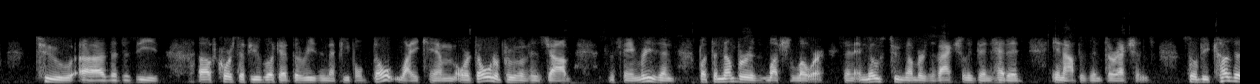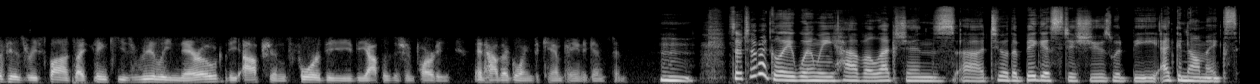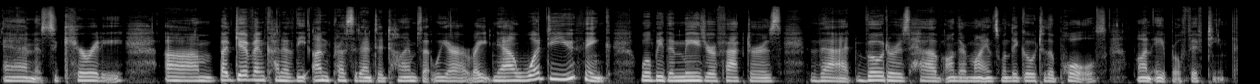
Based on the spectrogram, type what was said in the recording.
to uh, the disease. Of course, if you look at the reason that people don't like him or don't approve of his job, it's the same reason, but the number is much lower. And, and those two numbers have actually been headed in opposite directions. So because of his response, I think he's really narrowed the options for the, the opposition party and how they're going to campaign against him. Mm. So typically, when we have elections, uh, two of the biggest issues would be economics and security. Um, but given kind of the unprecedented times that we are right now, what do you think will be the major factors that voters have on their minds when they go to the polls on April 15th?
